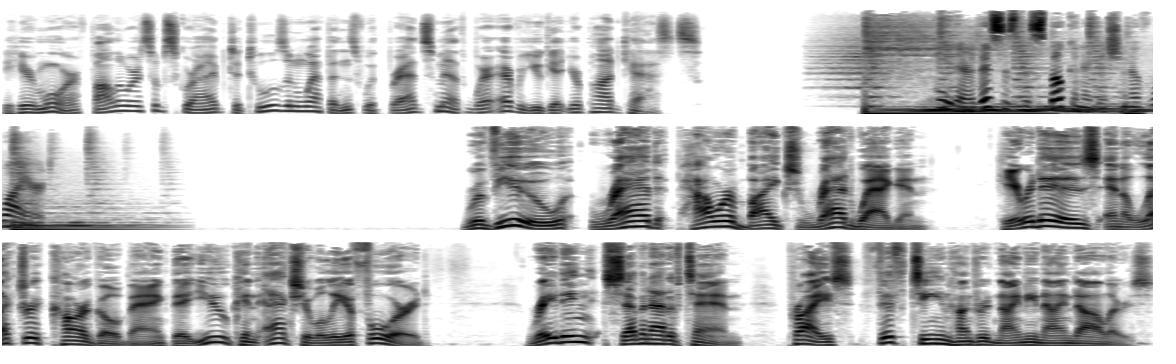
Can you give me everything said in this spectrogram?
To hear more, follow or subscribe to Tools and Weapons with Brad Smith wherever you get your podcasts. Hey there, this is the spoken edition of Wired. Review Rad Power Bikes Rad Wagon. Here it is, an electric cargo bank that you can actually afford. Rating 7 out of 10. Price $1,599.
